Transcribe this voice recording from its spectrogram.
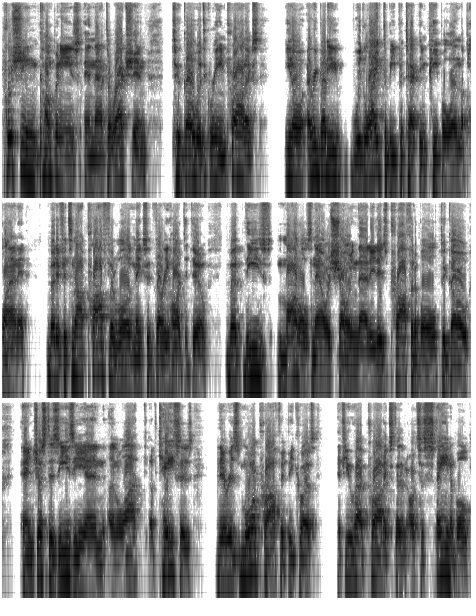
pushing companies in that direction to go with green products. You know, everybody would like to be protecting people and the planet, but if it's not profitable, it makes it very hard to do. But these models now are showing that it is profitable to go and just as easy. And in a lot of cases, there is more profit because if you have products that are sustainable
